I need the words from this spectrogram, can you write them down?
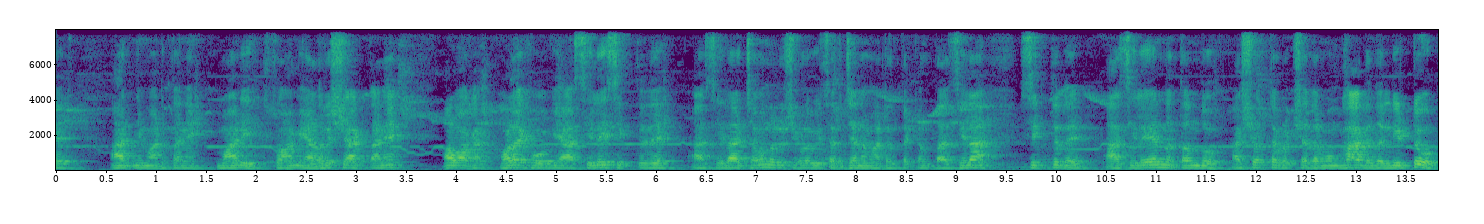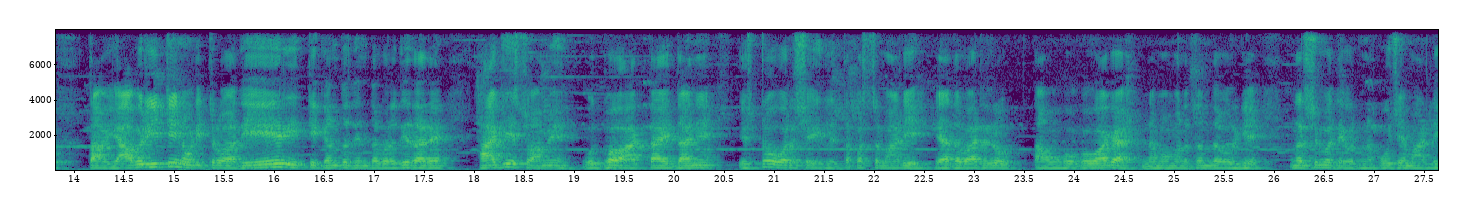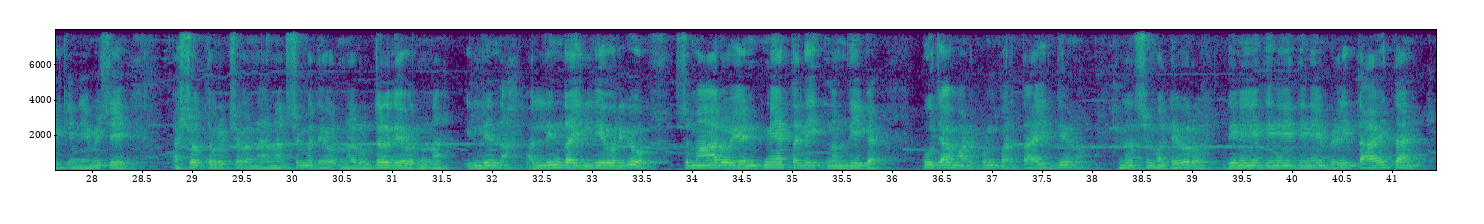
ಆಜ್ಞೆ ಮಾಡ್ತಾನೆ. ಮಾಡಿ, ಸ್ವಾಮಿ ಅದೃಶ್ಯ ಆಗ್ತಾನೆ. ಆವಾಗ ಹೊಳಗೆ ಹೋಗಿ ಆ ಶಿಲೆ ಸಿಗ್ತದೆ. ಆ ಶಿಲಾ ಚವನ ಋಷಿಗಳು ವಿಸರ್ಜನೆ ಮಾಡಿರ್ತಕ್ಕಂಥ ಶಿಲಾ ಸಿಗ್ತದೆ. ಆ ಶಿಲೆಯನ್ನು ತಂದು ಅಶ್ವತ್ಥ ವೃಕ್ಷದ ಮುಂಭಾಗದಲ್ಲಿಟ್ಟು ತಾವು ಯಾವ ರೀತಿ ನೋಡಿದ್ರು ಅದೇ ರೀತಿ ಗಂಧದಿಂದ ಬರೆದಿದ್ದಾರೆ. ಹಾಗೆ ಸ್ವಾಮಿ ಉದ್ಭವ ಆಗ್ತಾ ಇದ್ದಾನೆ. ಎಷ್ಟೋ ವರ್ಷ ಇಲ್ಲಿ ತಪಸ್ಸು ಮಾಡಿ ಯಾದವಾರ್ಯರು ತಾವು ಹೋಗುವಾಗ ನಮ್ಮ ಮನತಂದವರಿಗೆ ನರಸಿಂಹದೇವರನ್ನ ಪೂಜೆ ಮಾಡಲಿಕ್ಕೆ ನೇಮಿಸಿ ಅಶ್ವತ್ಥ ವೃಕ್ಷವನ್ನು ನರಸಿಂಹದೇವರನ್ನ, ರುದ್ರದೇವರನ್ನ ಇಲ್ಲಿಂದ, ಅಲ್ಲಿಂದ ಇಲ್ಲಿಯವರೆಗೂ ಸುಮಾರು ಎಂಟನೇ ತಲಿ ನಂದೀಗ ಪೂಜಾ ಮಾಡ್ಕೊಂಡು ಬರ್ತಾ ಇದ್ದೀವಿ ನಾವು. ನರಸಿಂಹದೇವರು ದಿನೇ ದಿನೇ ದಿನೇ ಬೆಳೀತಾ ಇದ್ದಾನೆ.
